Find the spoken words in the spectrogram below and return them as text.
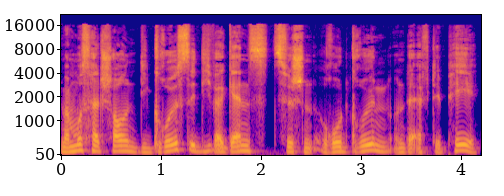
man muss halt schauen, die größte Divergenz zwischen Rot-Grün und der FDP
